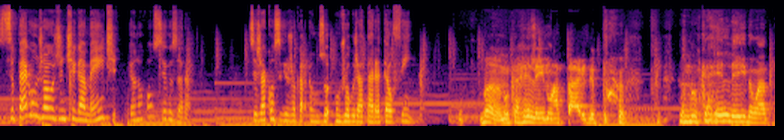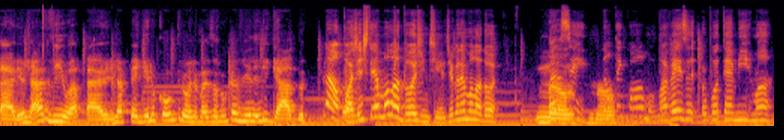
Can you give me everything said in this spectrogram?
Se pega um jogo de antigamente, eu não consigo zerar. Você já conseguiu jogar um, um jogo de Atari até o fim? Mano, eu nunca relei no Atari depois. eu nunca relei no Atari. Eu já vi o Atari, já peguei no controle, mas eu nunca vi ele ligado. Não, pô, a gente tem emulador hoje em dia. Eu digo no emulador. Não, mas assim, não. não tem como. Uma vez eu botei a minha irmã,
